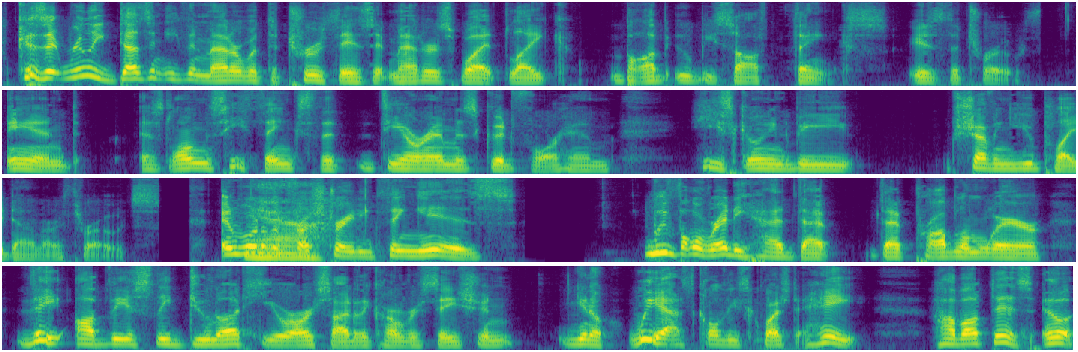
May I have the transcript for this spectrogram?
Because it really doesn't even matter what the truth is, it matters what, like, Bob Ubisoft thinks is the truth. And as long as he thinks that DRM is good for him, he's going to be shoving Uplay down our throats. And one Yeah. of the frustrating thing is, we've already had that, that problem where they obviously do not hear our side of the conversation. You know, we ask all these questions, hey, how about this? Oh,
